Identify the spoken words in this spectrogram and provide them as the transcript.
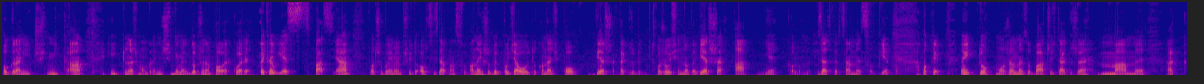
ogranicznika. I tu naszym ogranicznikiem, jak dobrze nam Power Query wykrył, jest spacja. Potrzebujemy przejść do opcji zaawansowanych, żeby podziału dokonać po wierszach, tak żeby tworzyły się nowe wiersze, a nie kolumny. I zatwierdzamy sobie OK. No i tu możemy zobaczyć tak, że mamy jak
